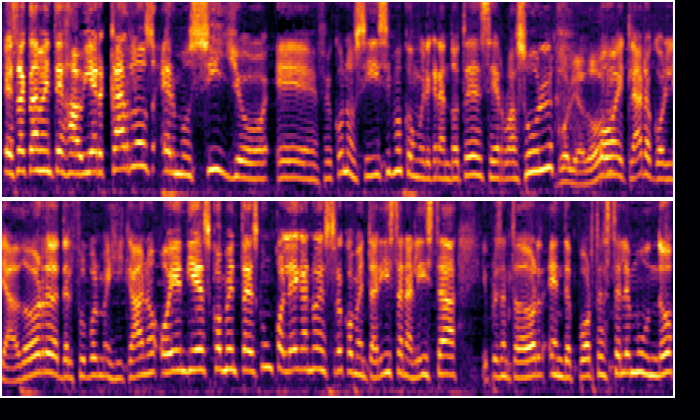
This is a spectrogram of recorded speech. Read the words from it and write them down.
Exactamente, Javier Carlos Hermosillo eh, fue conocidísimo como el grandote de Cerro Azul. Goleador. Hoy, claro, goleador del fútbol mexicano. Hoy en día es, comenta, es un colega nuestro, comentarista, analista y presentador en Deportes Telemundo.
